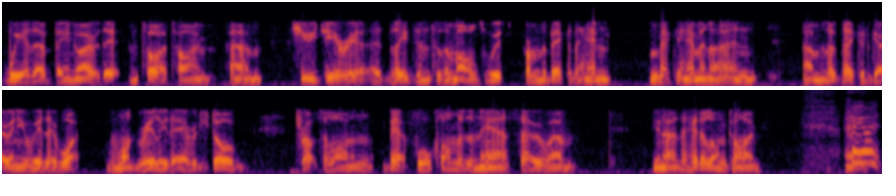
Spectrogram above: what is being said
where they've been over that entire time, um, huge area. It leads into the Molesworth from the back of the Ham, from back of Hamina, and um, look, they could go anywhere they. Want really, the average dog trots along about four kilometres an hour. So, um, you know, they had a long time. Hey, I,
